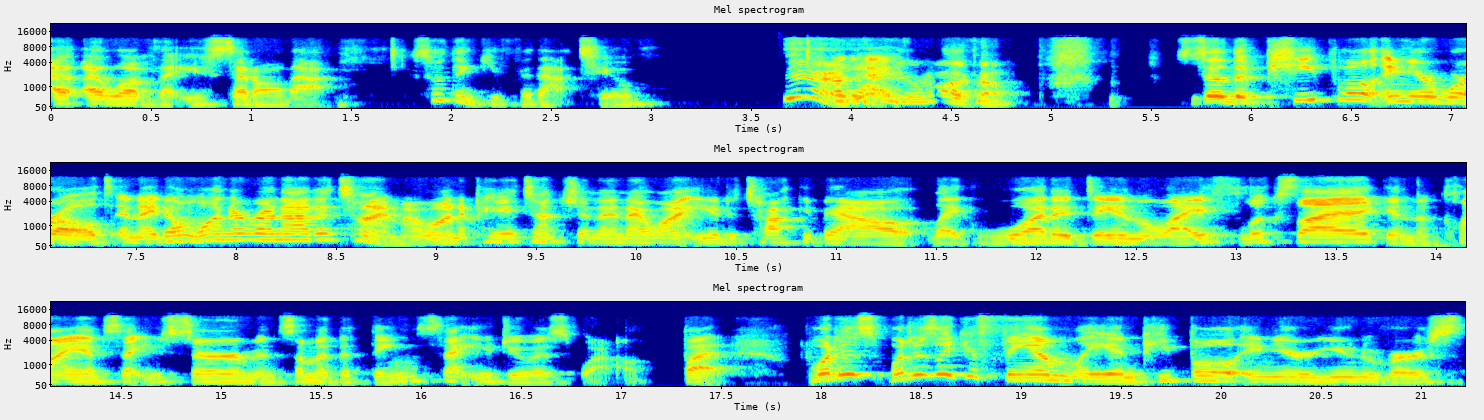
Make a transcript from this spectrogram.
i, I love that you said all that so thank you for that too Yeah, yeah, Okay. you're welcome. so the people in your world and i don't want to run out of time i want to pay attention and i want you to talk about like what a day in the life looks like and the clients that you serve and some of the things that you do as well but what is what is like your family and people in your universe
